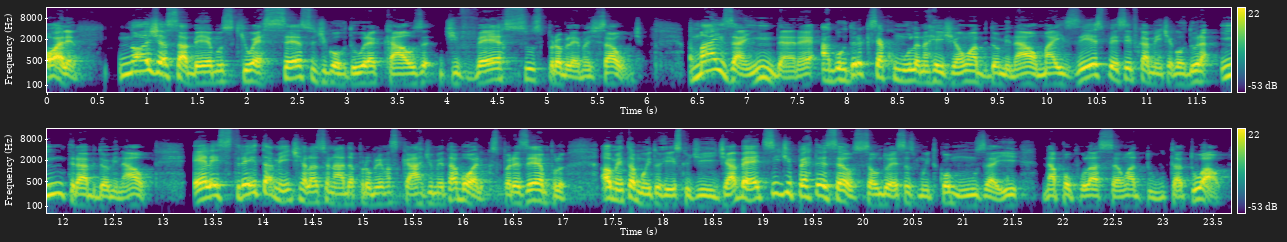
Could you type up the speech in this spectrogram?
Olha, nós já sabemos que o excesso de gordura causa diversos problemas de saúde. Mais ainda, né, a gordura que se acumula na região abdominal, mais especificamente a gordura intraabdominal, ela é estreitamente relacionada a problemas cardiometabólicos. Por exemplo, aumenta muito o risco de diabetes e de hipertensão, são doenças muito comuns aí na população adulta atual.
